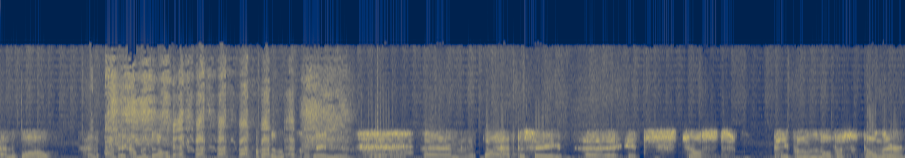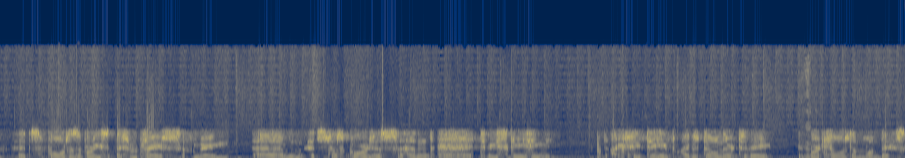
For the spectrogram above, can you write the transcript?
And wow, are they coming down? I mean, um, no, I have to say, uh, it's just people love it down there. It's Fota is a very special place. I mean, um, it's just gorgeous, and to be skating. Actually, Dave, I was down there today. We're closed on Mondays.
